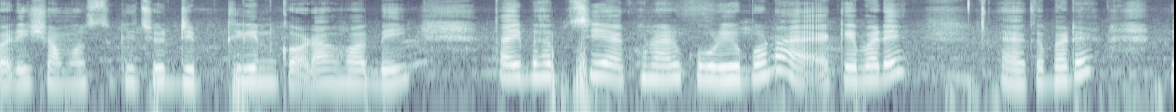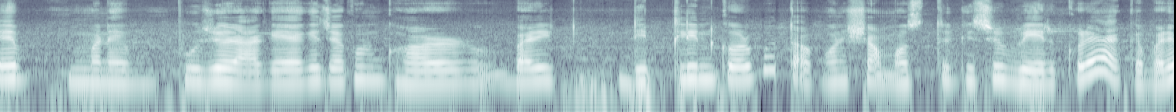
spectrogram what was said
বাড়ি সমস্ত কিছু ডিপ ক্লিন করা হবেই। তাই ভাবছি এখন আর করিব না, একেবারে একেবারে মানে পুজোর আগে আগে যখন ঘর বাড়ি ডিপ ক্লিন করব, তখন সমস্ত কিছু বের করে একেবারে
